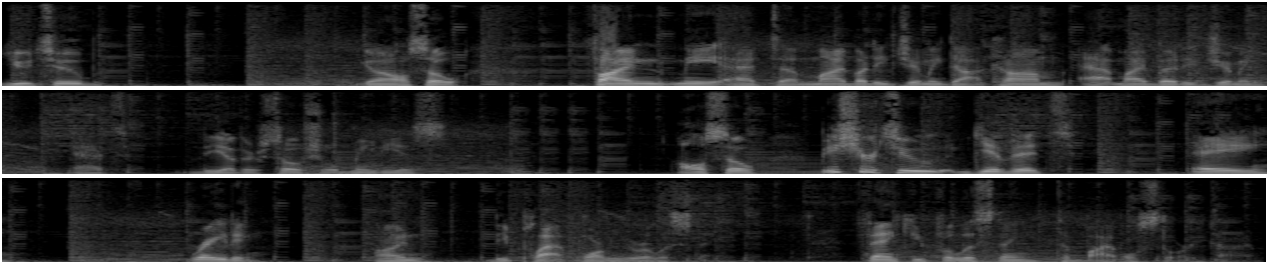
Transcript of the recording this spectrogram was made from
YouTube. You can also find me at uh, mybuddyjimmy.com, at mybuddyjimmy at the other social medias. Also, be sure to give it a rating on the platform you're listening. Thank you for listening to Bible Storytime.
